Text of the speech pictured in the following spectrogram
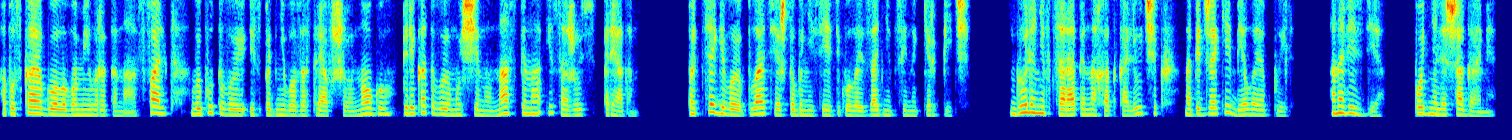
Опускаю голову Милрета на асфальт, выпутываю из-под него застрявшую ногу, перекатываю мужчину на спину и сажусь рядом. Подтягиваю платье, чтобы не сесть голой задницей на кирпич. Голени в царапинах от колючек, на пиджаке белая пыль. Она везде. Подняли шагами.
